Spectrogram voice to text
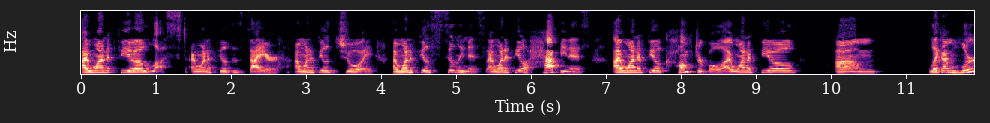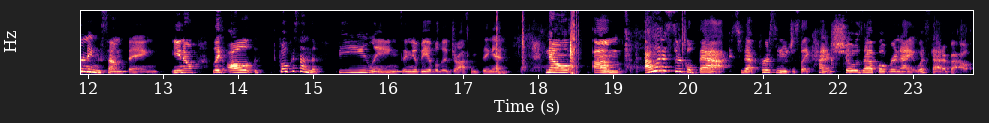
I want to feel lust. I want to feel desire. I want to feel joy. I want to feel silliness. I want to feel happiness. I want to feel comfortable. I want to feel um, like I'm learning something. You know, like all focus on the feelings and you'll be able to draw something in. Now, um, I want to circle back to that person who just like kind of shows up overnight. What's that about?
